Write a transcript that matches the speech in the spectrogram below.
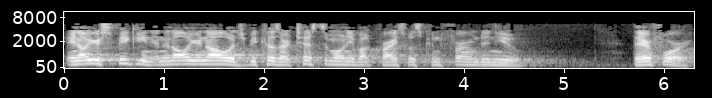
in all your speaking and in all your knowledge, because our testimony about Christ was confirmed in you. Therefore,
